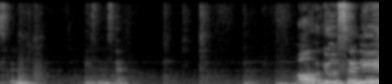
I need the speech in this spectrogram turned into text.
isterim izninizle. A Gül seni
